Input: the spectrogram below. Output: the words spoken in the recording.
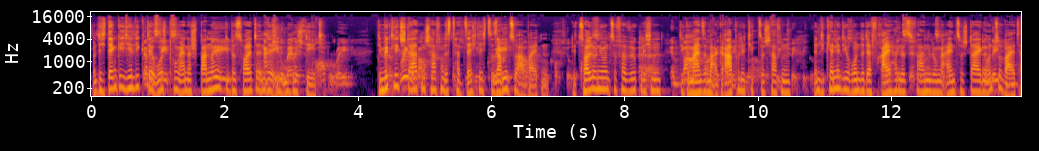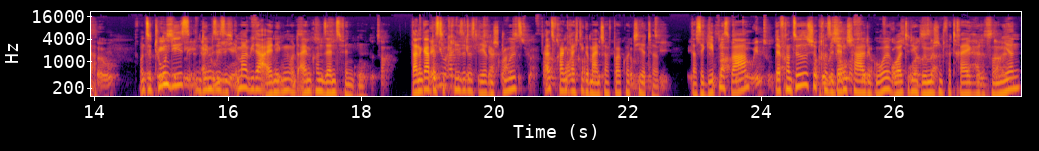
Und ich denke, hier liegt der Ursprung einer Spannung, die bis heute in der EU besteht. Die Mitgliedstaaten schaffen es tatsächlich, zusammenzuarbeiten, die Zollunion zu verwirklichen, die gemeinsame Agrarpolitik zu schaffen, in die Kennedy-Runde der Freihandelsverhandlungen einzusteigen und so weiter. Und sie tun dies, indem sie sich immer wieder einigen und einen Konsens finden. Dann gab es die Krise des leeren Stuhls, als Frankreich die Gemeinschaft boykottierte. Das Ergebnis war, der französische Präsident Charles de Gaulle wollte die römischen Verträge reformieren,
